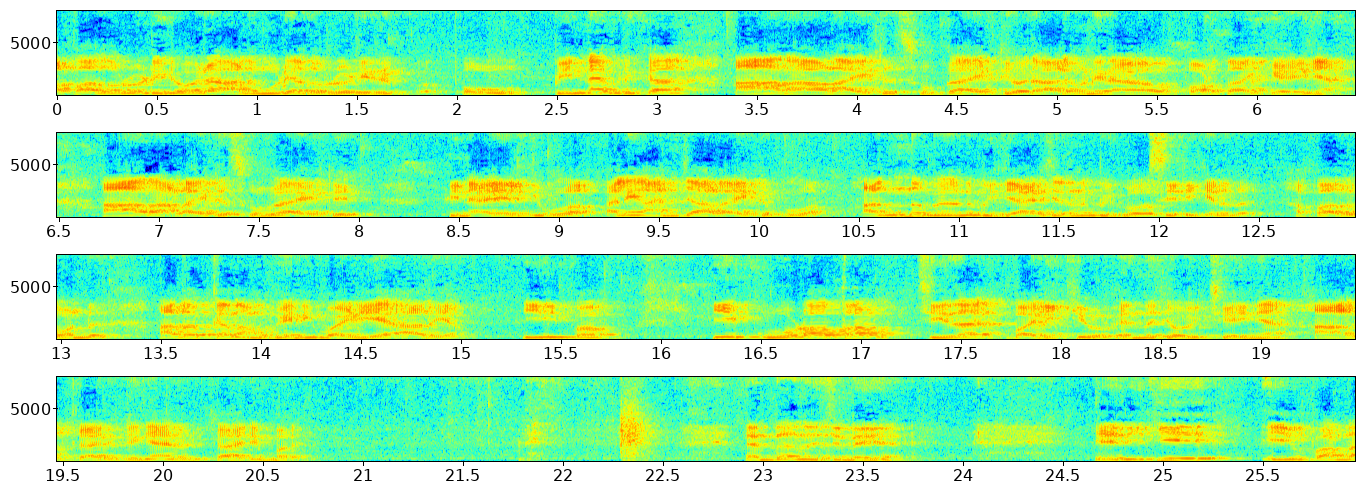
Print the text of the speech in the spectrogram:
അപ്പോൾ അതോടുകൂടിയിട്ട് ഒരാളും കൂടി അതോടുകൂടി പോകും പിന്നെ അവർക്ക് ആറാളായിട്ട് സുഖമായിട്ട് ഒരാളും കൂടി പുറത്താക്കി കഴിഞ്ഞാൽ ആറാളായിട്ട് സുഖമായിട്ട് ഫിനാലിലേക്ക് പോവാം. അല്ലെങ്കിൽ അഞ്ചാളായിട്ട് പോവാം. അന്ന് വേണം വിചാരിച്ചിട്ടാണ് ബിഗ് ബോസ് ഇരിക്കുന്നത്. അപ്പോൾ അതുകൊണ്ട് അതൊക്കെ നമുക്ക് ഇനി വഴിയെ അറിയാം. ഇനിയിപ്പോൾ ഈ കൂടോത്രം ചെയ്താൽ വലിക്കൂ എന്ന് ചോദിച്ചു കഴിഞ്ഞാൽ ആൾക്കാർക്ക് ഞാനൊരു കാര്യം പറയാം. എന്താന്ന് വെച്ചിട്ടുണ്ടെങ്കിൽ എനിക്ക് ഈ പണ്ട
